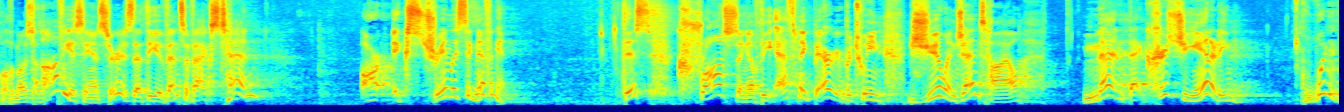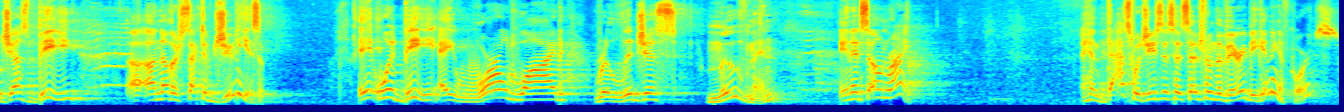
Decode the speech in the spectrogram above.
Well, the most obvious answer is that the events of Acts 10 are extremely significant. This crossing of the ethnic barrier between Jew and Gentile meant that Christianity wouldn't just be uh, another sect of Judaism. It would be a worldwide religious movement in its own right. And that's what Jesus had said from the very beginning, of course.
